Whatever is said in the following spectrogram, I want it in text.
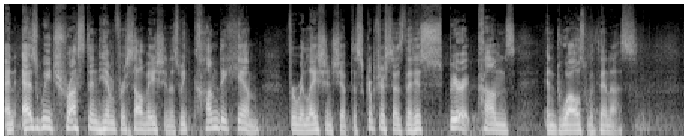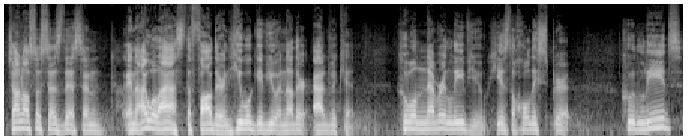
And as we trust in Him for salvation, as we come to Him for relationship, the scripture says that His Spirit comes and dwells within us. John also says this, and, and I will ask the Father, and he will give you another advocate who will never leave you. He is the Holy Spirit who leads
